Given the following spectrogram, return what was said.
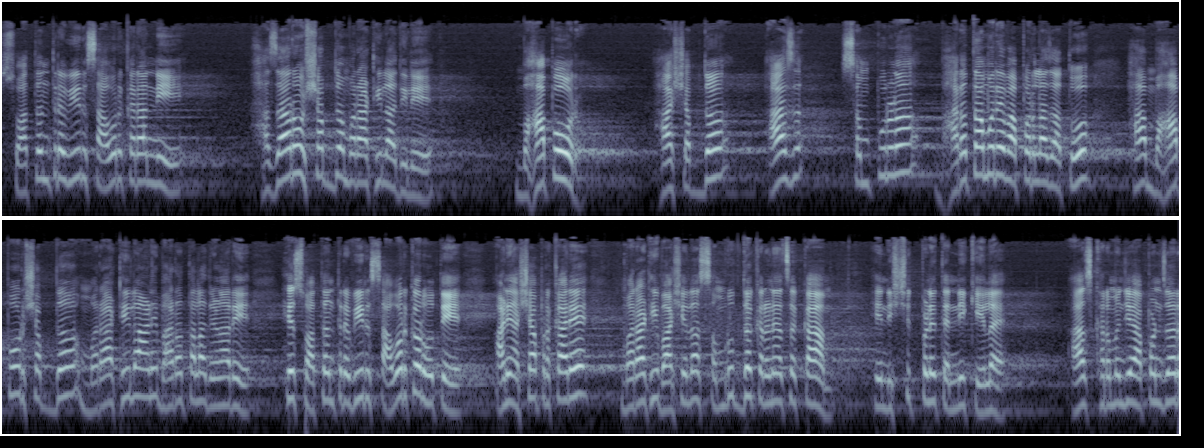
स्वातंत्र्यवीर सावरकरांनी हजारो शब्द मराठीला दिले. महापौर हा शब्द आज संपूर्ण भारतामध्ये वापरला जातो. हा महापौर शब्द मराठीला आणि भारताला देणारे हे स्वातंत्र्यवीर सावरकर होते आणि अशा प्रकारे मराठी भाषेला समृद्ध करण्याचं काम हे निश्चितपणे त्यांनी केलं आहे आज खरं म्हणजे आपण जर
